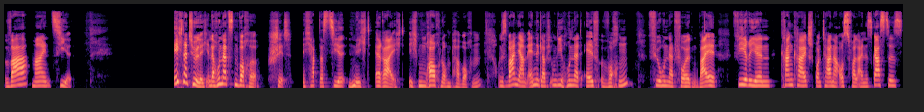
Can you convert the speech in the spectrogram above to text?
war mein Ziel. Ich natürlich in der 100. Woche, shit, ich habe das Ziel nicht erreicht. Ich brauche noch ein paar Wochen. Und es waren ja am Ende, glaube ich, um die 111 Wochen für 100 Folgen, weil Ferien, Krankheit, spontaner Ausfall eines Gastes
